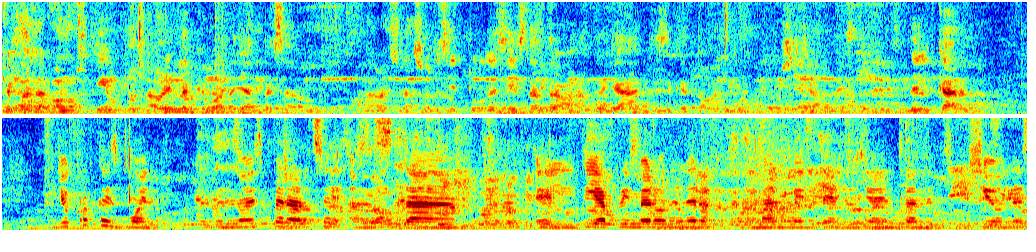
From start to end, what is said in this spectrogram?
¿Qué pasa con los tiempos ahorita que bueno ya empezaron ahora sí las solicitudes y están trabajando ya antes de que tomen posesión de- del cargo? Yo creo que es bueno no esperarse hasta el día primero de enero que formalmente ellos ya entran en funciones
